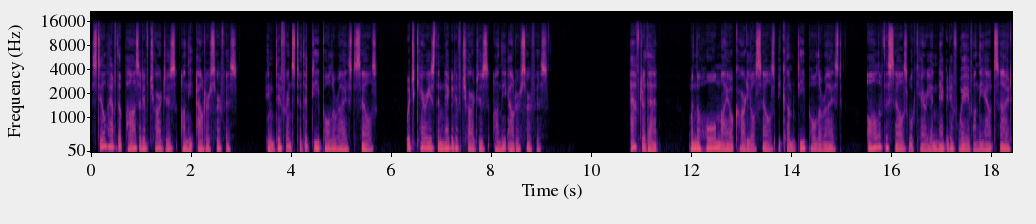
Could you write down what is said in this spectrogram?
still have the positive charges on the outer surface, in difference to the depolarized cells, which carries the negative charges on the outer surface. After that, when the whole myocardial cells become depolarized, all of the cells will carry a negative wave on the outside,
